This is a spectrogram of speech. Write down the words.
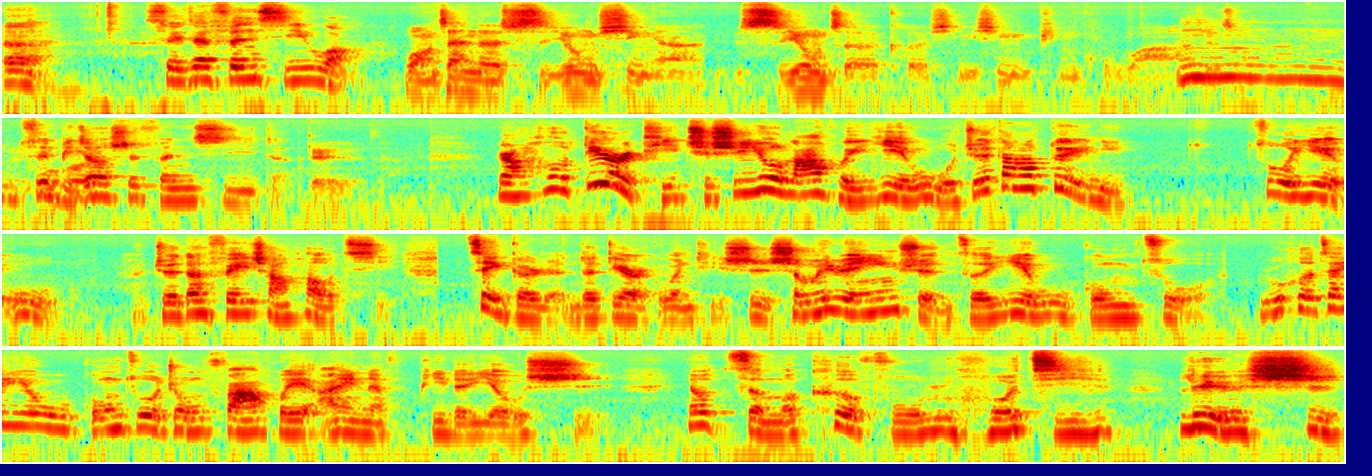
嗯，所以在分析网网站的实用性啊，使用者可行性评估啊，这种，嗯，所以比较是分析的。对对对。然后第二题其实又拉回业务，我觉得大家对你做业务觉得非常好奇。这个人的第二个问题是什么原因选择业务工作？如何在业务工作中发挥 INFP 的优势？要怎么克服逻辑劣势？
